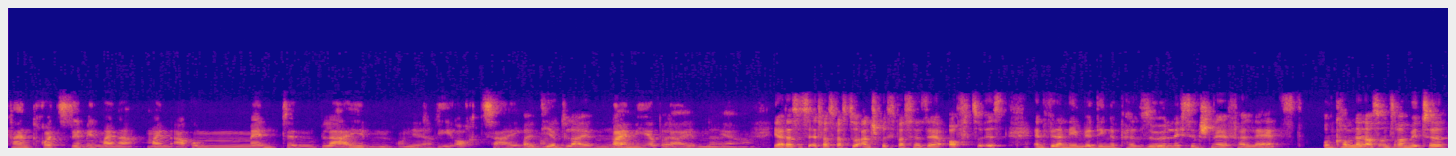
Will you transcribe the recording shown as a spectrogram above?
kann trotzdem in meiner, meinen Argumenten bleiben und Ja. die auch zeigen. Bei dir bleiben. Ne? Bei mir Bei bleiben, bleiben. ja. Ja, das ist etwas, was du ansprichst, was ja sehr oft so ist. Entweder nehmen wir Dinge persönlich, sind schnell verletzt und kommen dann aus unserer Mitte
